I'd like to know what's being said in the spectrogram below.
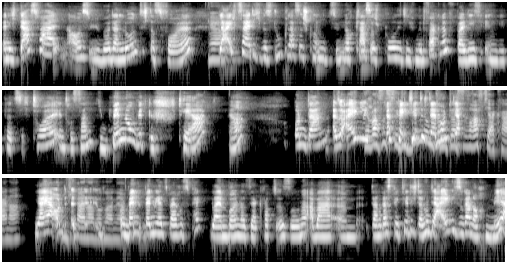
wenn ich das Verhalten ausübe, dann lohnt sich das voll. Ja. Gleichzeitig wirst du klassisch noch klassisch positiv mitverknüpft, weil die ist irgendwie plötzlich toll, interessant. Die Bindung wird gestärkt, ja. Und dann, also eigentlich ja, respektiert dich dein Hund. Das ja, rafft ja keiner. Ja, ja, und, keiner, äh, sondern, ja. und wenn, wenn wir jetzt bei Respekt bleiben wollen, was ja Quatsch ist, so, ne, aber ähm, dann respektiert dich dein Hund ja eigentlich sogar noch mehr,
